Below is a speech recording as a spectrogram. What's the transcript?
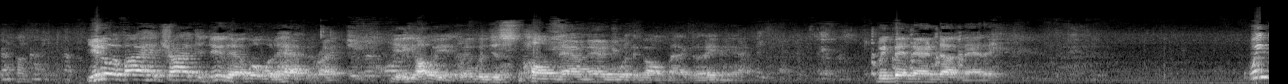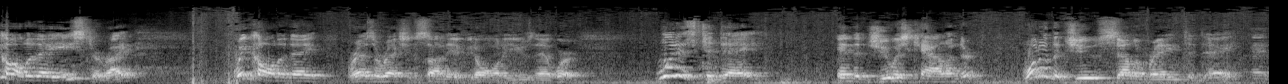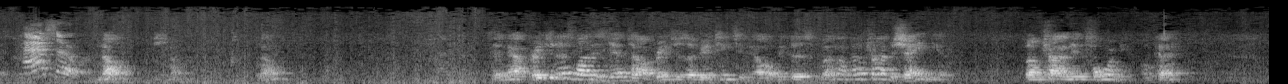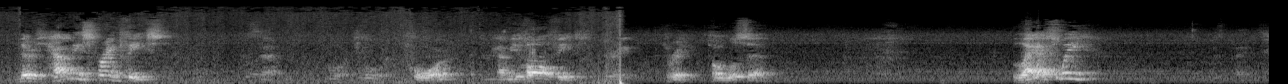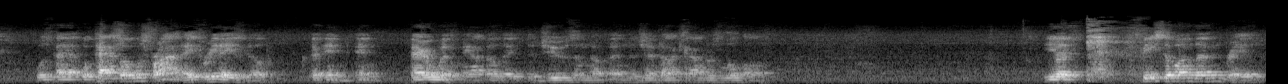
You know, if I had tried to do that, what would have happened, right? Yeah, oh, yeah. It would just hung down there and you wouldn't have gone back. Amen. We've been there and done that. Eh? We call today Easter, right? We call today Resurrection Sunday if you don't want to use that word. What is today in the Jewish calendar? What are the Jews celebrating today? Passover. No. No. No. Say, now, preacher, that's why these Gentile preachers up here teaching y'all, because, well, I'm not trying to shame you, but I'm trying to inform you, okay? There's how many spring feasts? seven, four, four. Four. How many fall feasts? Three. Three, total of seven. Last week Was passed. Was uh, Pa- well, Passover was Friday, three days ago. And, and bear with me, I know they, the Jews and the, and the Gentile calendar is a little off. You had Feast of Unleavened Bread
